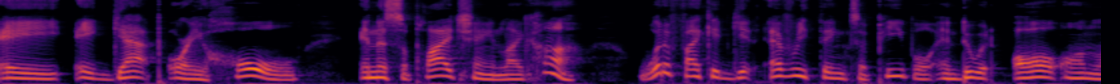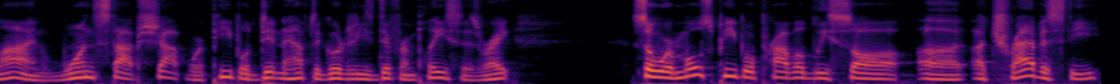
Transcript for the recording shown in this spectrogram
a a gap or a hole in the supply chain. Like huh what if i could get everything to people and do it all online one stop shop where people didn't have to go to these different places right? So where most people probably saw a, a travesty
